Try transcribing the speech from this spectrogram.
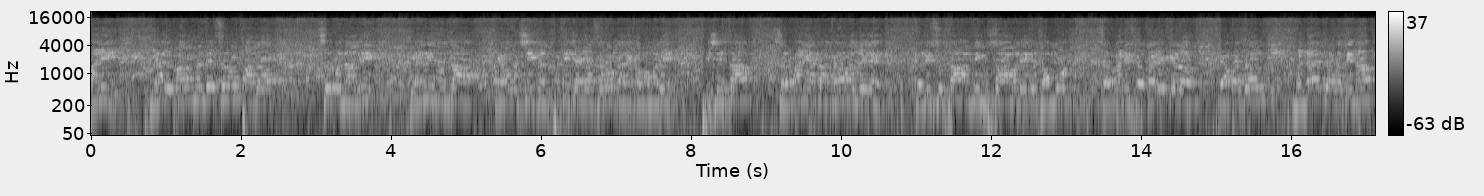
आणि या विभागामधले सर्व पालक सर्व नागरिक यांनी सुद्धा यावर्षी गणपतीच्या या सर्व कार्यक्रमामध्ये विशेषतः सर्वांनी आता अकरा वाजलेले आहेत तरीसुद्धा अगदी उत्साहामध्ये ते थांबून सर्वांनी सहकार्य केलं. त्याबद्दल मंडळाच्या वतीनं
